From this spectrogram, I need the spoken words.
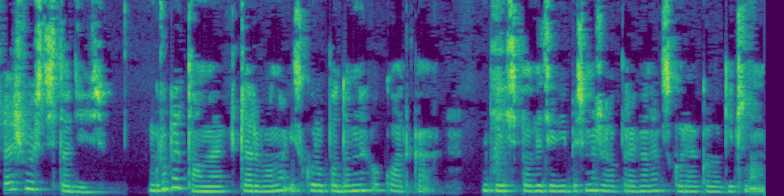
Przeszłość to dziś. Grube tomy w czerwono i skóropodobnych okładkach. Dziś powiedzielibyśmy, że oprawione w skórę ekologiczną.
